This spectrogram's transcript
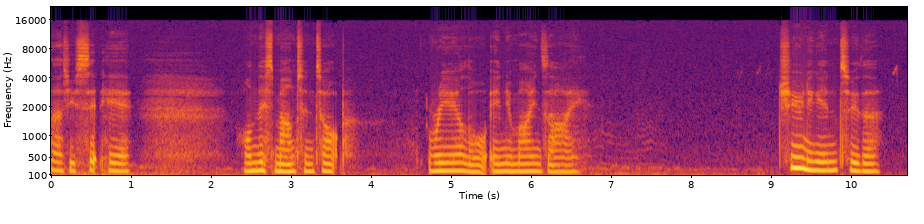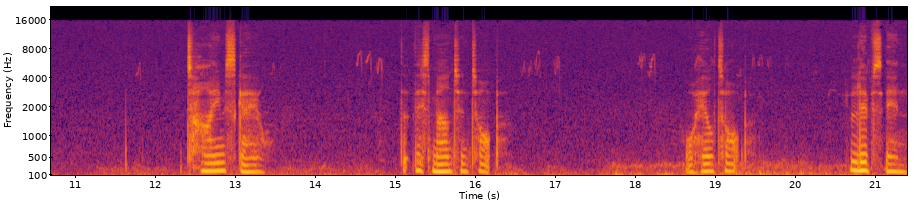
As you sit here on this mountaintop, real or in your mind's eye, tuning into the time scale that this mountaintop or hilltop lives in.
